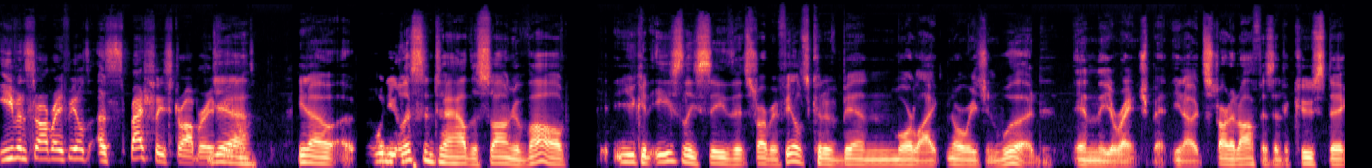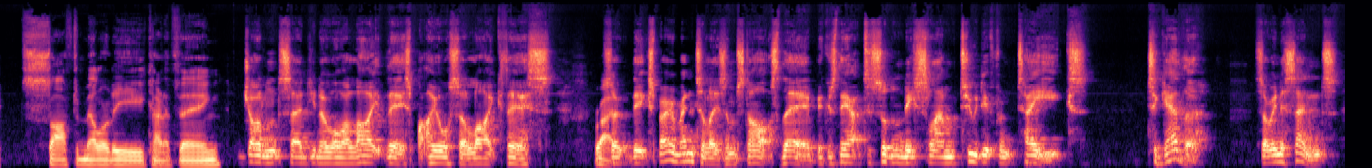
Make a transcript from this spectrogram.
even Strawberry Fields, especially Strawberry yeah. Fields. You know, when you listen to how the song evolved, you could easily see that Strawberry Fields could have been more like Norwegian Wood in the arrangement. You know, it started off as an acoustic, soft melody kind of thing. John said, you know, oh, I like this, but I also like this. Right. So the experimentalism starts there because they had to suddenly slam two different takes together. So in a sense,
